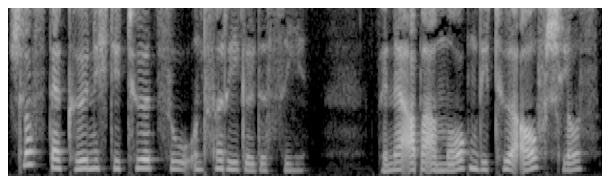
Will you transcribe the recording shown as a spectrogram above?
schloss der König die Tür zu und verriegelte sie. Wenn er aber am Morgen die Tür aufschloss,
